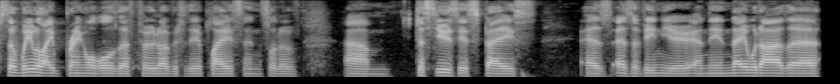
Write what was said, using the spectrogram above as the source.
so we would like bring all of the food over to their place and sort of um, just use their space as as a venue, and then they would either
